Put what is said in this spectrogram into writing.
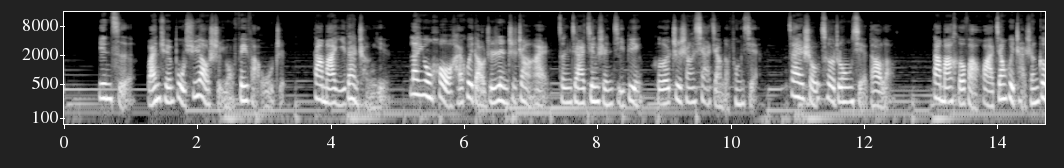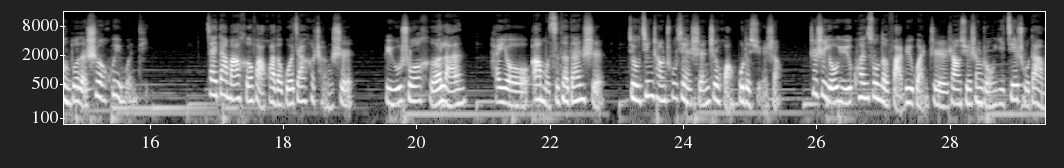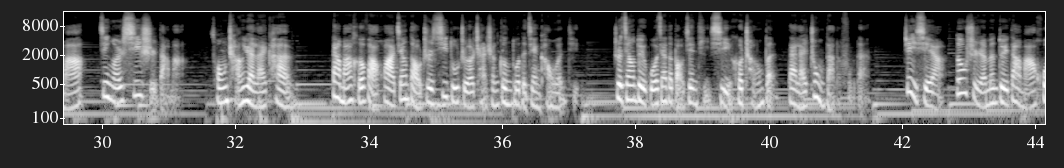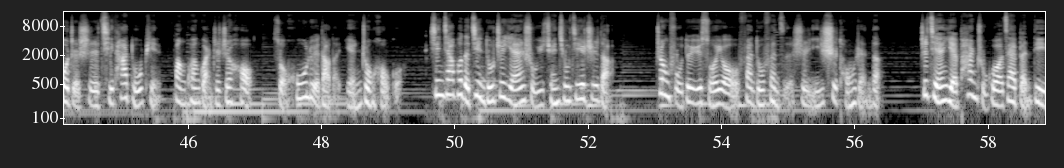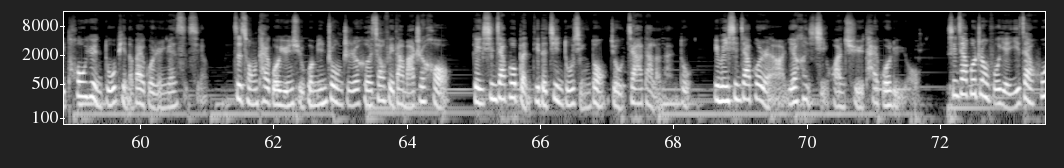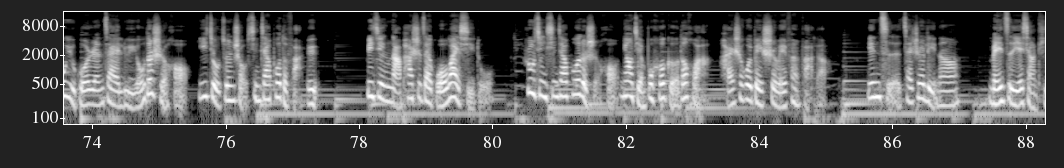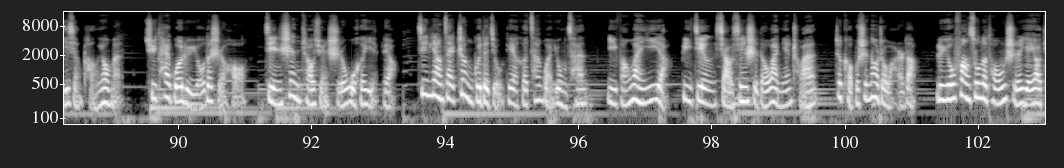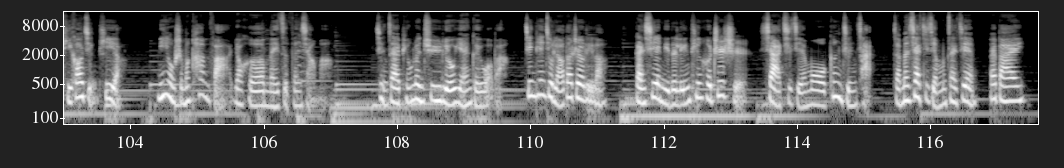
因此。完全不需要使用非法物质。大麻一旦成瘾，滥用后还会导致认知障碍，增加精神疾病和智商下降的风险。在手册中写到了，大麻合法化将会产生更多的社会问题。在大麻合法化的国家和城市，比如说荷兰，还有阿姆斯特丹市，就经常出现神志恍惚的学生。这是由于宽松的法律管制，让学生容易接触大麻。进而吸食大麻。从长远来看，大麻合法化将导致吸毒者产生更多的健康问题，这将对国家的保健体系和成本带来重大的负担。这些啊，都是人们对大麻或者是其他毒品放宽管制之后所忽略到的严重后果。新加坡的禁毒之言属于全球皆知的，政府对于所有贩毒分子是一视同仁的。之前也判处过在本地偷运毒品的外国人员死刑。自从泰国允许国民种植和消费大麻之后，给新加坡本地的禁毒行动就加大了难度。因为新加坡人啊也很喜欢去泰国旅游，新加坡政府也一再呼吁国人在旅游的时候依旧遵守新加坡的法律。毕竟哪怕是在国外吸毒，入境新加坡的时候尿检不合格的话，还是会被视为犯法的。因此，在这里呢，梅子也想提醒朋友们，去泰国旅游的时候，谨慎挑选食物和饮料，尽量在正规的酒店和餐馆用餐，以防万一呀。毕竟小心驶得万年船，这可不是闹着玩的。旅游放松的同时，也要提高警惕呀。你有什么看法要和梅子分享吗？请在评论区留言给我吧。今天就聊到这里了，感谢你的聆听和支持，下期节目更精彩。咱们下期节目再见，拜拜。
